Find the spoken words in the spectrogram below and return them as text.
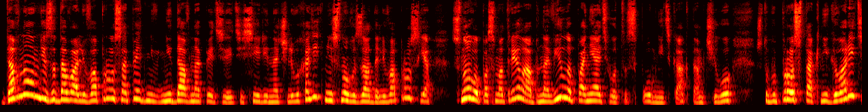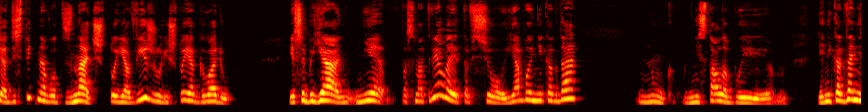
Давно мне задавали вопрос, опять недавно опять эти серии начали выходить, мне снова задали вопрос, я снова посмотрела, обновила, понять, вот вспомнить, как там, чего, чтобы просто так не говорить, а действительно вот знать, что я вижу и что я говорю. Если бы я не посмотрела это все, я бы никогда, ну, не стала бы... Я никогда не,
